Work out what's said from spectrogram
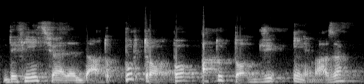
definizione del dato, purtroppo a tutt'oggi in evasa.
